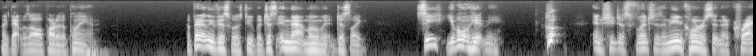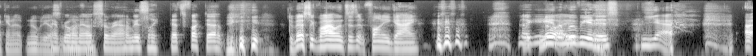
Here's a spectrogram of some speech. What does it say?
Like that was all part of the plan. Apparently this was too, but just in that moment, just like, see, you won't hit me. And she just flinches, and me and Corner sitting there cracking up. Nobody else. everyone else around is like, that's fucked up. Domestic violence isn't funny, guy. Like, no, yeah, in a I- movie it is. yeah. I,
